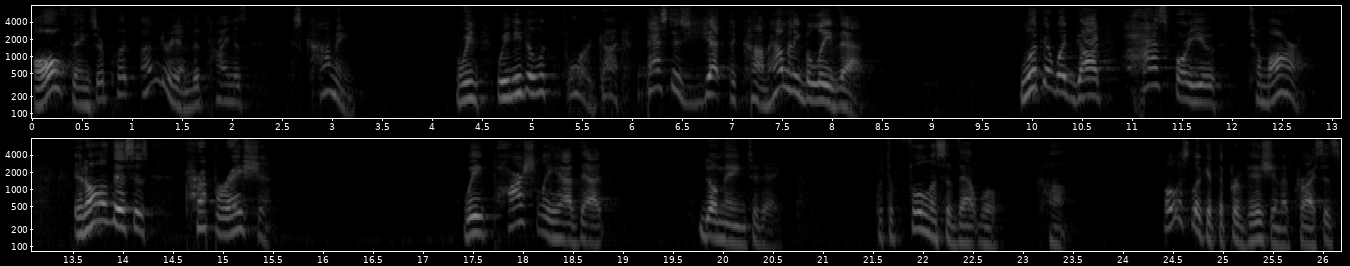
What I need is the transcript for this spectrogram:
all things are put under him. The time is, is coming. We, we need to look forward. God, the best is yet to come. How many believe that? Look at what God has for you tomorrow. And all this is preparation. We partially have that domain today, but the fullness of that will come. Well, let's look at the provision of Christ. It's,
